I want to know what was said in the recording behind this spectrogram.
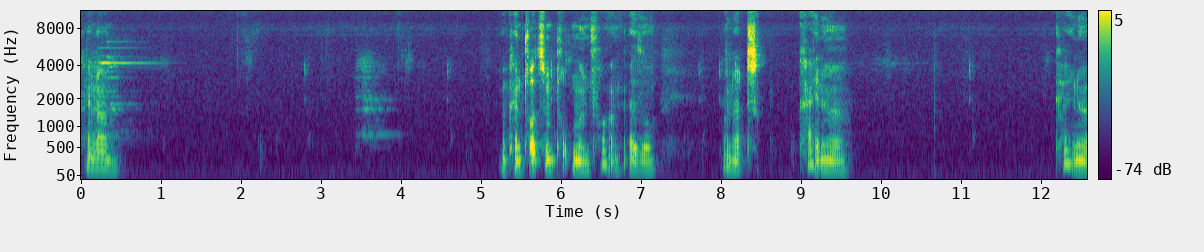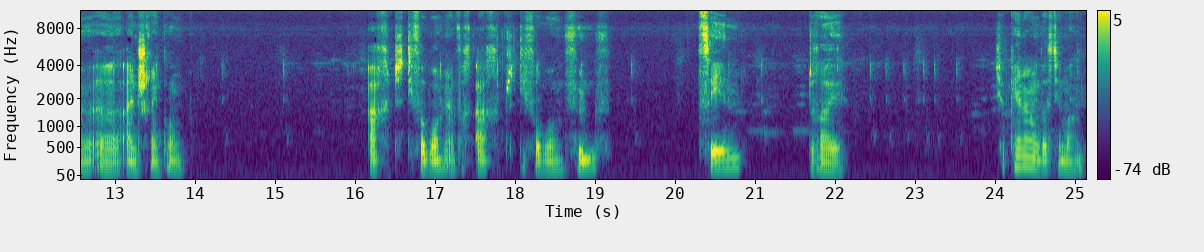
Keine Ahnung. Man kann trotzdem Truppen anfragen. Also man hat keine keine äh, Einschränkung. 8, die verbrauchen einfach 8, die verbrauchen 5, 10, 3. Ich habe keine Ahnung, was die machen.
